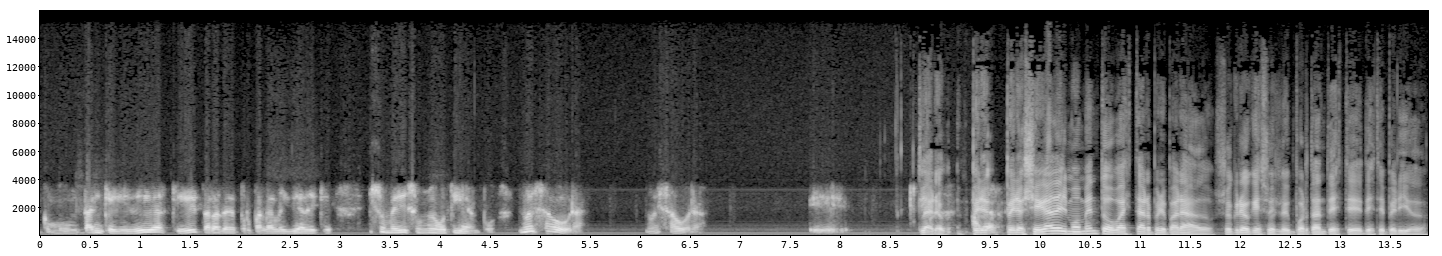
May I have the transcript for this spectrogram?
Como un tanque de ideas que trata de propagar la idea de que eso merece un nuevo tiempo. No es ahora, no es ahora. Eh, claro, pero, pero llegado el momento va a estar preparado. Yo creo que eso es lo importante de este, de este periodo.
